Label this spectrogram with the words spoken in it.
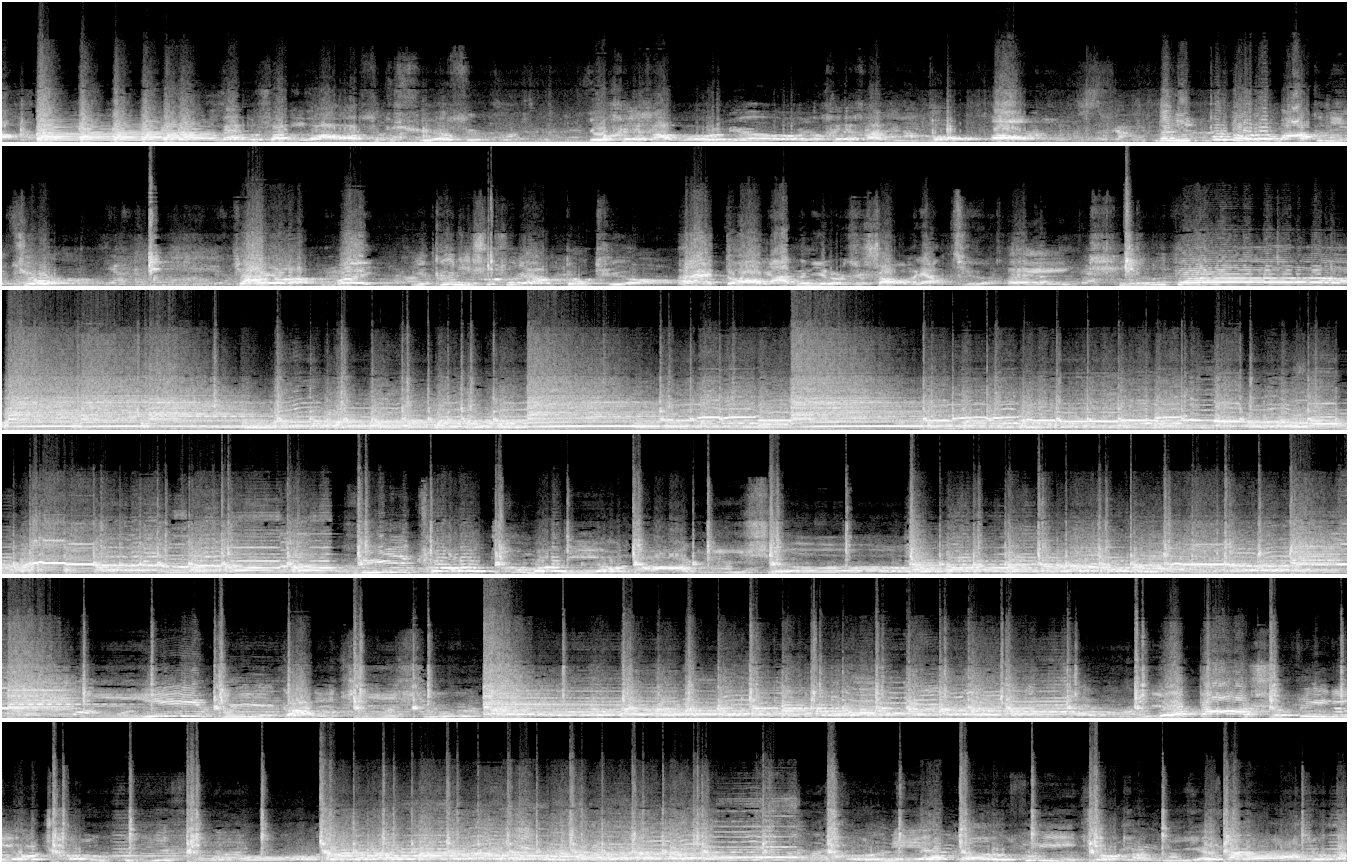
那不说你娃娃是个学生，要害下文明，要害下礼貌。哦，那你不懂了，妈给你教。家人，喂，你跟你叔叔两个都听啊。哎，都好妈，那你老就说我们两个听。哎，听着。叫他别打就大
